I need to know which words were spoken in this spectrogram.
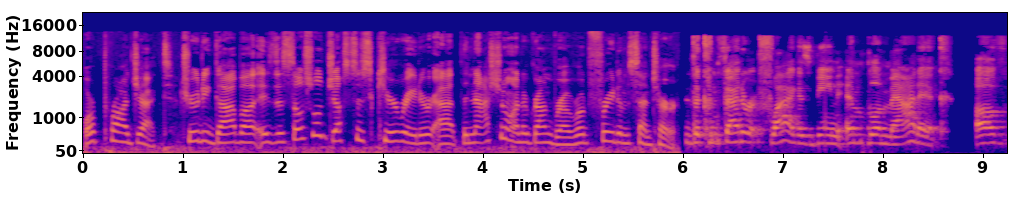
or project. Trudy Gaba is the social justice curator at the National Underground Railroad Freedom Center. The Confederate flag is being emblematic of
